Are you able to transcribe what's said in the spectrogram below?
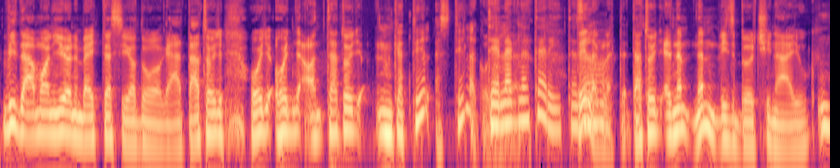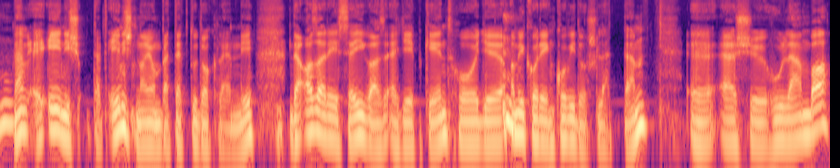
vidáman jön, megy, teszi a dolgát. Tehát, hogy, hogy, hogy, tehát, hogy minket tél, ez tényleg oda Tényleg leterít? Ez tényleg a... leterít. Tehát, hogy nem, nem viccből csináljuk. Uh-huh. Nem, én, is, tehát én is nagyon beteg tudok lenni, de az a része igaz egyébként, hogy amikor én covidos lettem első hullámba,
